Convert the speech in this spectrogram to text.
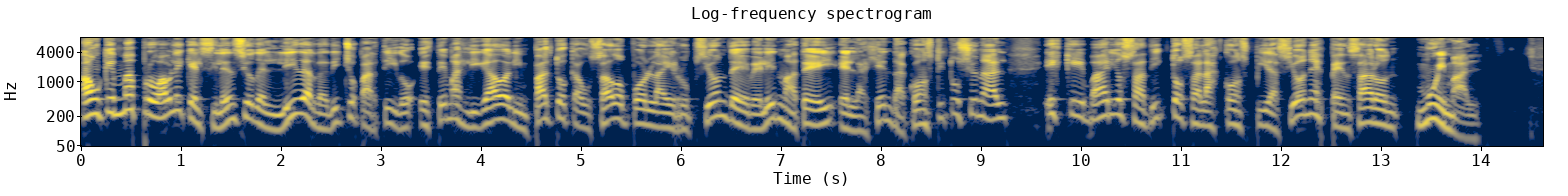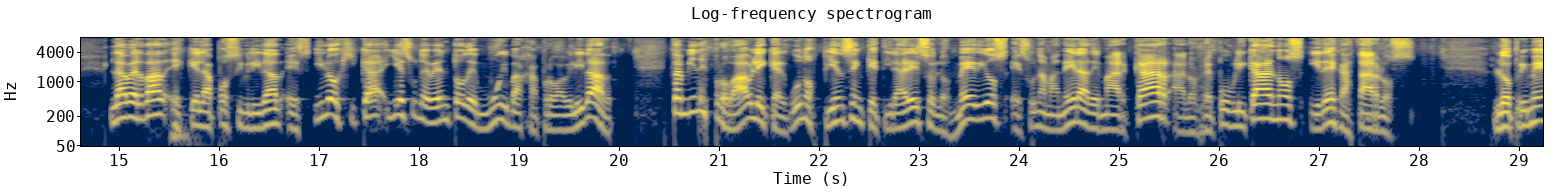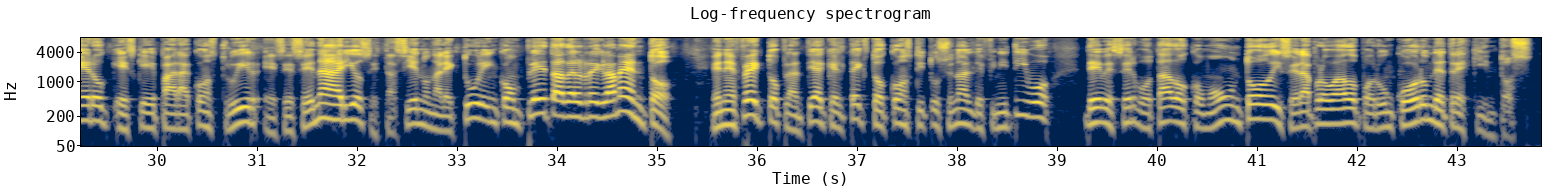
aunque es más probable que el silencio del líder de dicho partido esté más ligado al impacto causado por la irrupción de Evelyn Matei en la agenda constitucional, es que varios adictos a las conspiraciones pensaron muy mal. La verdad es que la posibilidad es ilógica y es un evento de muy baja probabilidad. También es probable que algunos piensen que tirar eso en los medios es una manera de marcar a los republicanos y desgastarlos. Lo primero es que para construir ese escenario se está haciendo una lectura incompleta del reglamento. En efecto, plantea que el texto constitucional definitivo debe ser votado como un todo y ser aprobado por un quórum de tres quintos.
